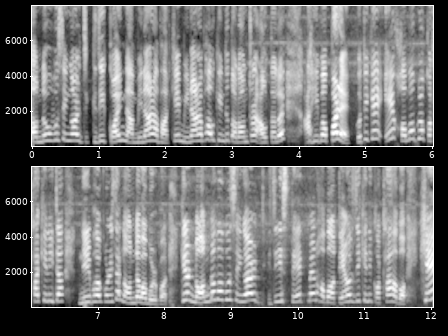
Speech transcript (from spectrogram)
নন্দবাবু সিঙৰ যি- কন্যা মীনা ৰাভা সেই মীনা ৰাভাও কিন্তু তদন্তৰ আওতালৈ আহিব পাৰে। গতিকে এই সমগ্ৰ কথাখিনি এতিয়া নিৰ্ভৰ কৰিছে নন্দবাবুৰ ওপৰত। কিন্তু নন্দবাবু সিঙৰ যি ষ্টেটমেণ্ট হ'ব তেওঁৰ যিখিনি কথা হ'ব সেই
